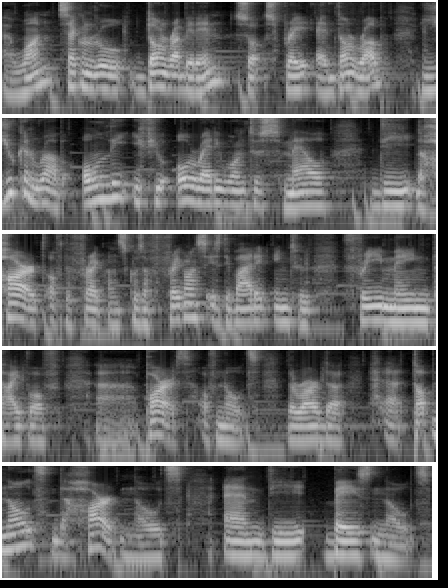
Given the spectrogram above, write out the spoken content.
uh, one. Second rule, don't rub it in. So spray and don't rub. You can rub only if you already want to smell the, the heart of the fragrance because a fragrance is divided into three main type of uh, parts of notes. There are the uh, top notes, the heart notes, and the base notes.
